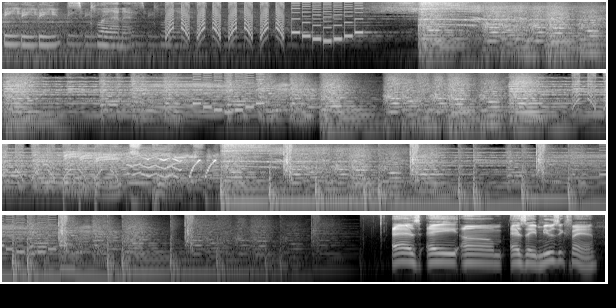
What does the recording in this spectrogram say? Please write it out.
Beat Beats Planet. Beats as a um as a music fan,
